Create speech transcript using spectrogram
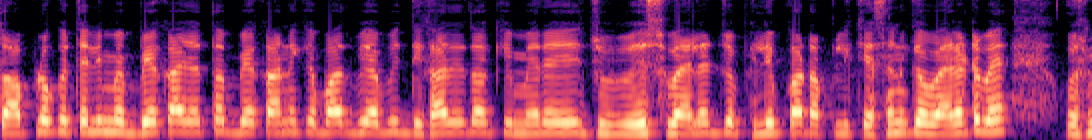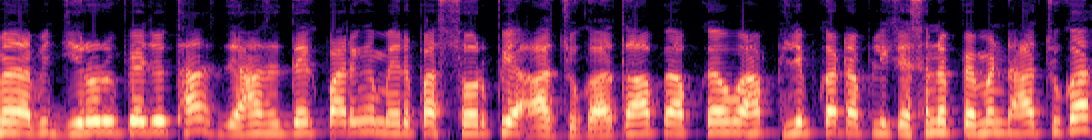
तो आप लोग को चलिए, मैं बेक आ जाता हूँ। बेक आने के बाद भी अभी दिखा देता हूँ कि मेरे जो, इस वैलेट जो फ्लिपकार्ट एप्लीकेशन के वैलेट में, उसमें अभी ज़ीरो रुपया जो था, जहाँ से देख पा रहे मेरे पास सौ रुपया आ चुका है। तो आप, आपका वहाँ फ्लिपकार्ट एप्लीकेशन में पेमेंट आ चुका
